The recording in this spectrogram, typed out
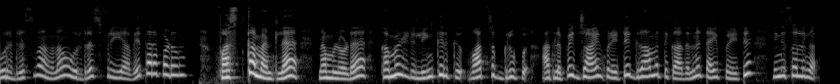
ஒரு ட்ரெஸ் வாங்கினா ஒரு ட்ரெஸ் ஃப்ரீயாகவே தரப்படும். ஃபர்ஸ்ட் கமெண்ட்டில் நம்மளோட கம்யூனிட்டி லிங்க் இருக்குது வாட்ஸ்அப் குரூப் அதில் போய் ஜாயின் பண்ணிவிட்டு கிராமத்து காதல்னு டைப் பண்ணிவிட்டு நீங்கள் சொல்லுங்கள்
